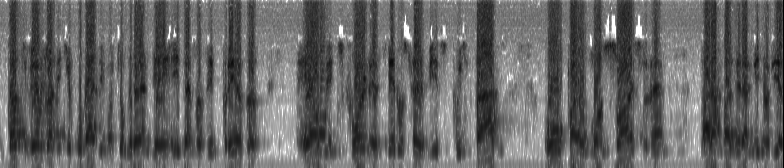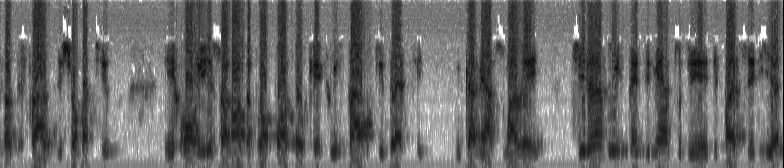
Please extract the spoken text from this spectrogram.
Então tivemos uma dificuldade muito grande aí dessas empresas realmente fornecer o serviço para o Estado ou para o consórcio, né, para fazer a melhoria das estradas de chão batido. E com isso a nossa proposta é o quê? Que o Estado quisesse encaminhasse uma lei tirando o impedimento de, de parceria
